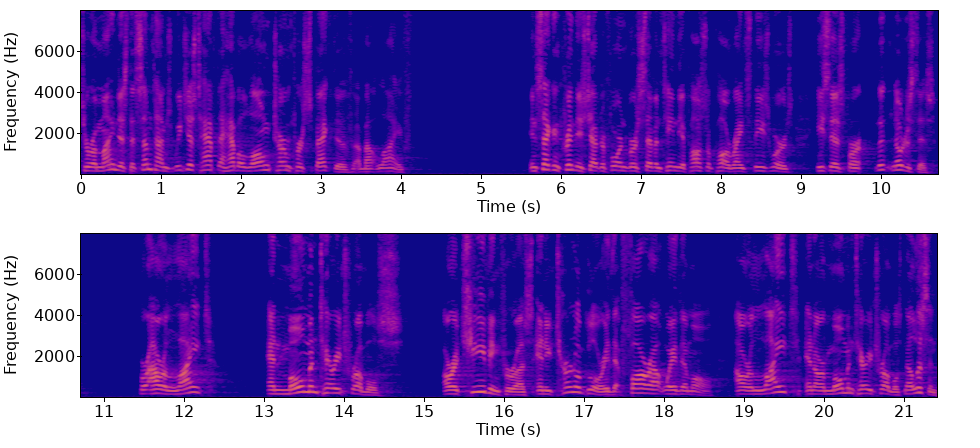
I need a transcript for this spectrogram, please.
to remind us that sometimes we just have to have a long term perspective about life. In 2 Corinthians chapter 4 and verse 17, the Apostle Paul writes these words. He says, For notice this, for our light and momentary troubles are achieving for us an eternal glory that far outweigh them all. Our light and our momentary troubles. Now, listen,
